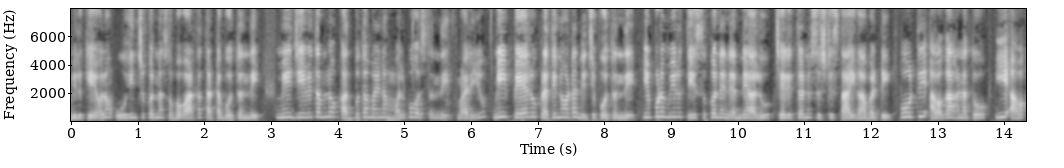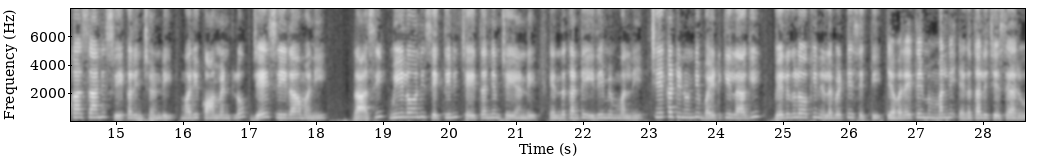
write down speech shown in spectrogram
మీరు కేవలం ఊహించుకున్న శుభవార్త తట్టబోతుంది. మీ జీవితంలో ఒక అద్భుతమైన మలుపు వస్తుంది మరియు మీ పేరు ప్రతి నోట నిలిచిపోతుంది. ఇప్పుడు మీరు తీసుకునే నిర్ణయాలు చరిత్రను సృష్టిస్తాయి కాబట్టి పూర్తి అవగాహనతో ఈ అవకాశాన్ని స్వీకరించండి. మరియు కామెంట్లో జై శ్రీరామ్ అని రాసి మీలోని శక్తిని చైతన్యం చేయండి. ఎందుకంటే ఇది మిమ్మల్ని చీకటి నుండి బయటికి లాగి వెలుగులోకి నిలబెట్టే శక్తి. ఎవరైతే మిమ్మల్ని ఎగతాళి చేశారో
